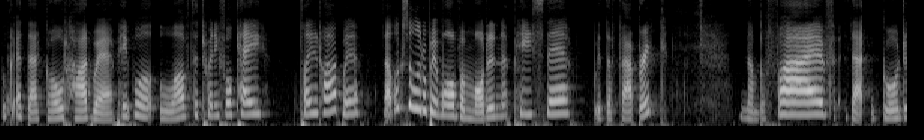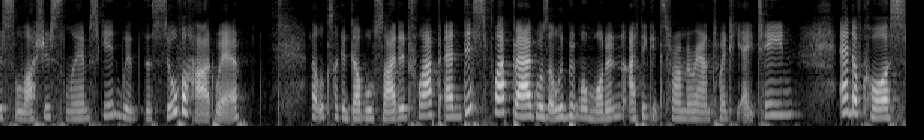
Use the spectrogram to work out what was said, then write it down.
look at that gold hardware. People love the 24K plated hardware. That looks a little bit more of a modern piece there with the fabric. Number five, that gorgeous luscious lambskin with the silver hardware. That looks like a double-sided flap, and this flap bag was a little bit more modern. I think it's from around 2018. And of course,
